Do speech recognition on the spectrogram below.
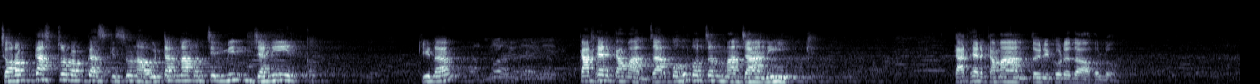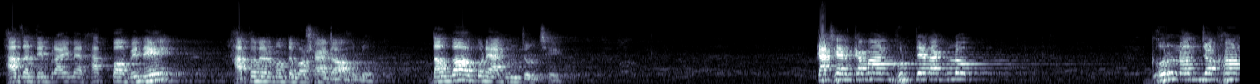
চরক গাছ, টরক গাছ কিছু না, ওইটার নাম হচ্ছে মিন জানিক। কি নাম? কাঠের কামান, যার বহু বচন মাজানিক। কাঠের কামান তৈরি করে দেওয়া হলো। হাজরত ইব্রাহিমের হাত পা বেঁধে হাতনের মধ্যে বসায় দেওয়া হলো। দাও দাও করে আগুন জ্বলছে। কাঠের কামান ঘুরতে লাগল। ঘূর্ণন যখন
